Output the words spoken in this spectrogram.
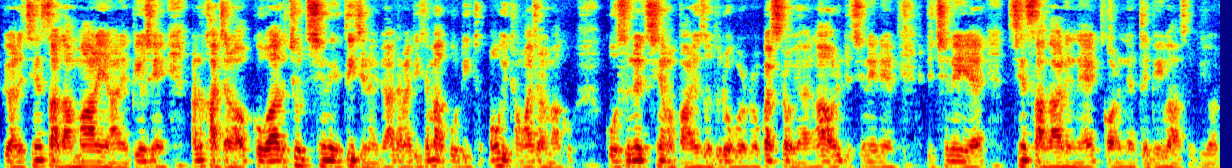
ပြီးတော့တချင်းစာသားမှားနေရတယ်ပြီးလို့ရှိရင်နောက်တစ်ခါကျတော့ကိုကတချို့တချင်းတွေသိကျင်တယ်ဗျာဒါပေမဲ့ဒီချက်မှာကိုဒီပုံကြီးထောင်ကားကျွန်တော်မှာကိုကိုစုနဲ့တချင်းမှာပါလေဆိုသူတို့ request လုပ်ရတယ်ငါတို့ဒီတချင်းလေးနဲ့ဒီချင်းလေးရဲ့ချင်းစာသားလေးနဲ့ coordinate တင်ပေးပါဆိုပြီးတော့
